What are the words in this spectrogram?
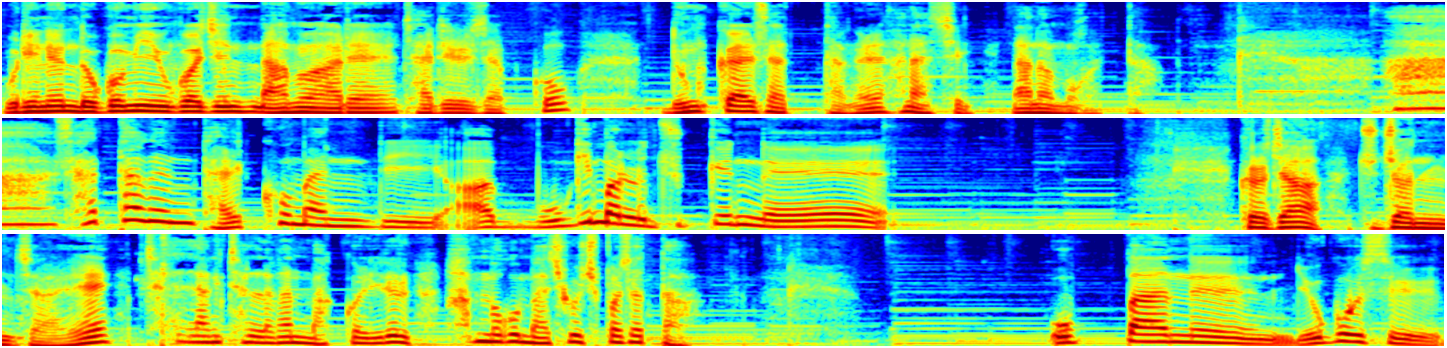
우리는 녹음이 우거진 나무 아래 자리를 잡고 눈깔 사탕을 하나씩 나눠 먹었다. 아, 사탕은 달콤한디, 아, 목이 말라 죽겠네. 그러자 주전자의 찰랑찰랑한 막걸리를 한 모금 마시고 싶어졌다. 오빠는 요것을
